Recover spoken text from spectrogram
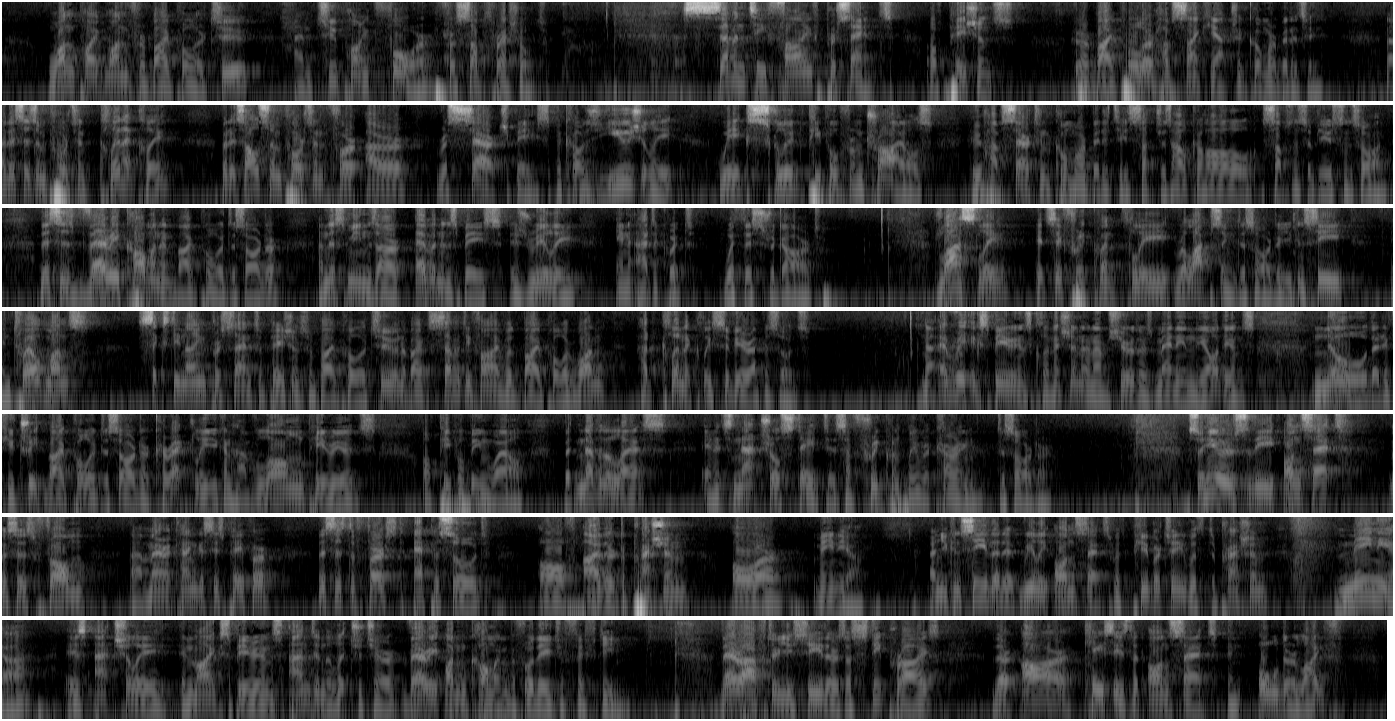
1.1 for bipolar 2, and 2.4 for subthreshold. 75% of patients who are bipolar have psychiatric comorbidity. Now, this is important clinically, but it's also important for our research base because usually we exclude people from trials who have certain comorbidities, such as alcohol, substance abuse, and so on. This is very common in bipolar disorder, and this means our evidence base is really inadequate with this regard. Lastly, it's a frequently relapsing disorder. You can see in 12 months, 69% of patients with bipolar 2 and about 75 with bipolar 1 had clinically severe episodes. Now, every experienced clinician, and I'm sure there's many in the audience, know that if you treat bipolar disorder correctly, you can have long periods of people being well. But nevertheless, in its natural state, it's a frequently recurring disorder. So here's the onset. This is from uh, Merikangas's paper. This is the first episode of either depression or mania. And you can see that it really onsets with puberty, with depression. Mania is actually, in my experience and in the literature, very uncommon before the age of 15. Thereafter, you see there's a steep rise. There are cases that onset in older life,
